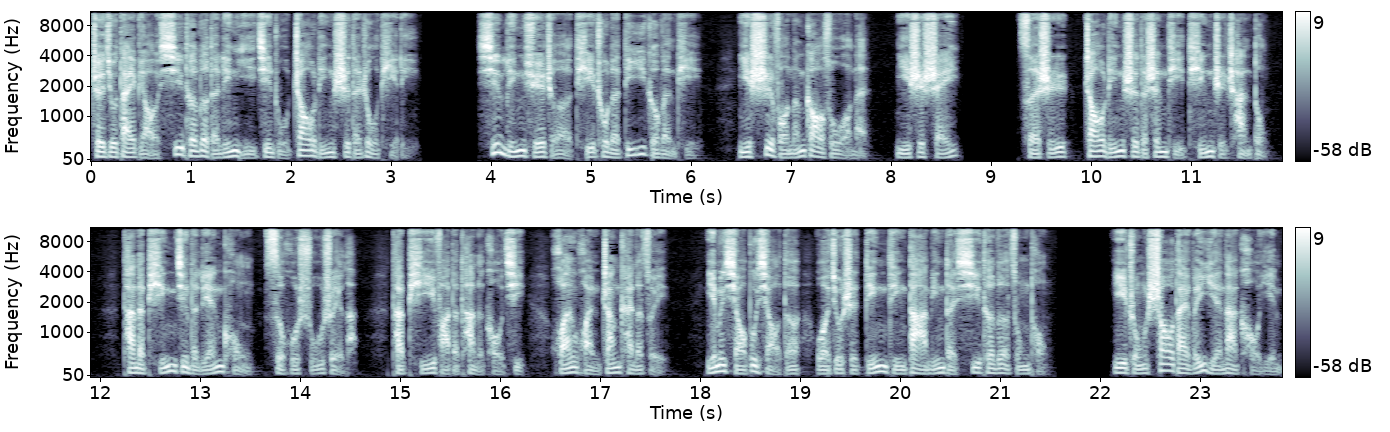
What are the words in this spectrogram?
这就代表希特勒的灵已进入昭灵师的肉体里。心灵学者提出了第一个问题：你是否能告诉我们你是谁？此时，昭灵师的身体停止颤动，他那平静的脸孔似乎熟睡了。他疲乏地叹了口气，缓缓张开了嘴：“你们晓不晓得，我就是鼎鼎大名的希特勒总统？”一种稍带维也纳口音、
